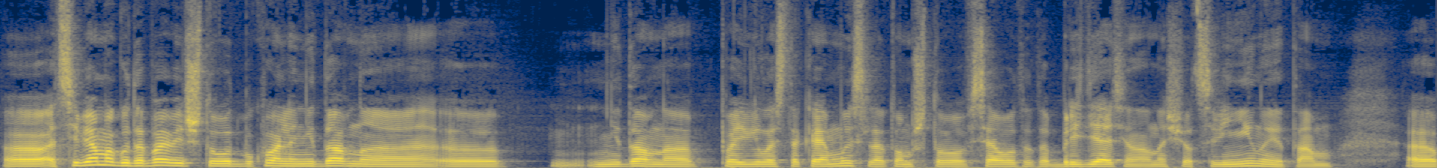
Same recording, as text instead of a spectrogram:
Э, от себя могу добавить, что вот буквально недавно э, недавно появилась такая мысль о том, что вся вот эта бредятина насчет свинины, там, э,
